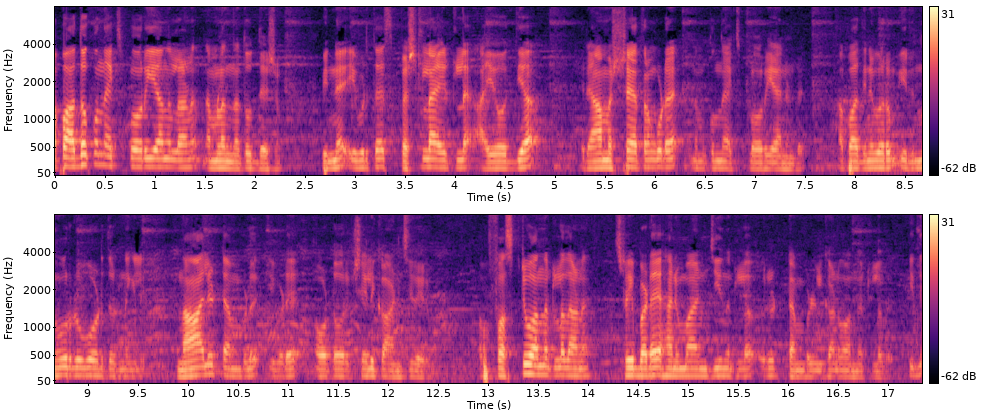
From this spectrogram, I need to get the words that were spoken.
അപ്പോൾ അതൊക്കെ ഒന്ന് എക്സ്പ്ലോർ ചെയ്യുക എന്നുള്ളതാണ് നമ്മൾ ഇന്നത്തെ ഉദ്ദേശം. പിന്നെ ഇവിടുത്തെ സ്പെഷ്യലായിട്ടുള്ള അയോധ്യ രാമക്ഷേത്രം കൂടെ നമുക്കൊന്ന് എക്സ്പ്ലോർ ചെയ്യാനുണ്ട്. അപ്പോൾ അതിന് വെറും ഇരുന്നൂറ് രൂപ കൊടുത്തിട്ടുണ്ടെങ്കിൽ നാല് ടെമ്പിൾ ഇവിടെ ഓട്ടോറിക്ഷയിൽ കാണിച്ചു തരും. അപ്പോൾ ഫസ്റ്റ് വന്നിട്ടുള്ളതാണ് ശ്രീ ബഡേ ഹനുമാൻജി എന്നുള്ള ഒരു ടെമ്പിളിലേക്കാണ് വന്നിട്ടുള്ളത്. ഇത്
